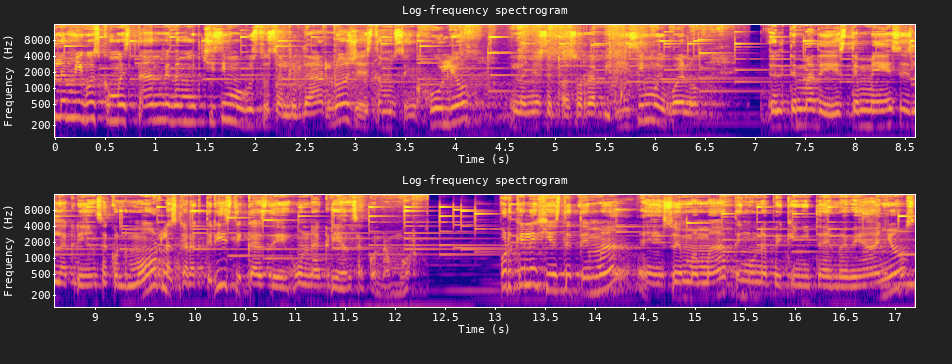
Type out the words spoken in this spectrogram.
Hola amigos, ¿cómo están? Me da muchísimo gusto saludarlos. Ya estamos en julio, el año se pasó rapidísimo y bueno, el tema de este mes es la crianza con amor, las características de una crianza con amor. ¿Por qué elegí este tema? Eh, soy mamá, tengo una pequeñita de 9 años.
